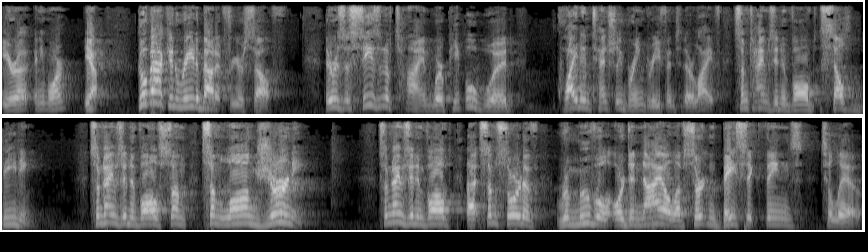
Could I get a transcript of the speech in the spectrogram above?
era anymore? Yeah. Go back and read about it for yourself. There was a season of time where people would quite intentionally bring grief into their life. Sometimes it involved self-beating. Sometimes it involved some, some long journey. Sometimes it involved uh, some sort of removal or denial of certain basic things to live.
